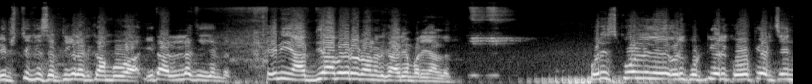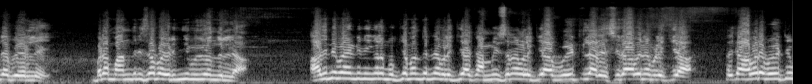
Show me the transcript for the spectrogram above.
ലിപ്സ്റ്റിക് സെറ്റുകൾ എടുക്കാൻ പോവുക ഇതല്ല ചെയ്യേണ്ടത്. ഇനി അധ്യാപകരോടാണ് ഒരു കാര്യം പറയാനുള്ളത്. ഒരു സ്കൂളിൽ ഒരു കുട്ടി ഒരു കോപ്പി അടിച്ചതിന്റെ പേരിൽ ഇവിടെ മന്ത്രിസഭ ഇടിഞ്ഞു പോയൊന്നുമില്ല അതിനുവേണ്ടി നിങ്ങൾ മുഖ്യമന്ത്രിനെ വിളിക്കുക കമ്മീഷണറെ വിളിക്കുക വീട്ടിലെ രക്ഷിതാവിനെ വിളിക്കുക. എന്നിട്ട് അവരെ വീട്ടിൽ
